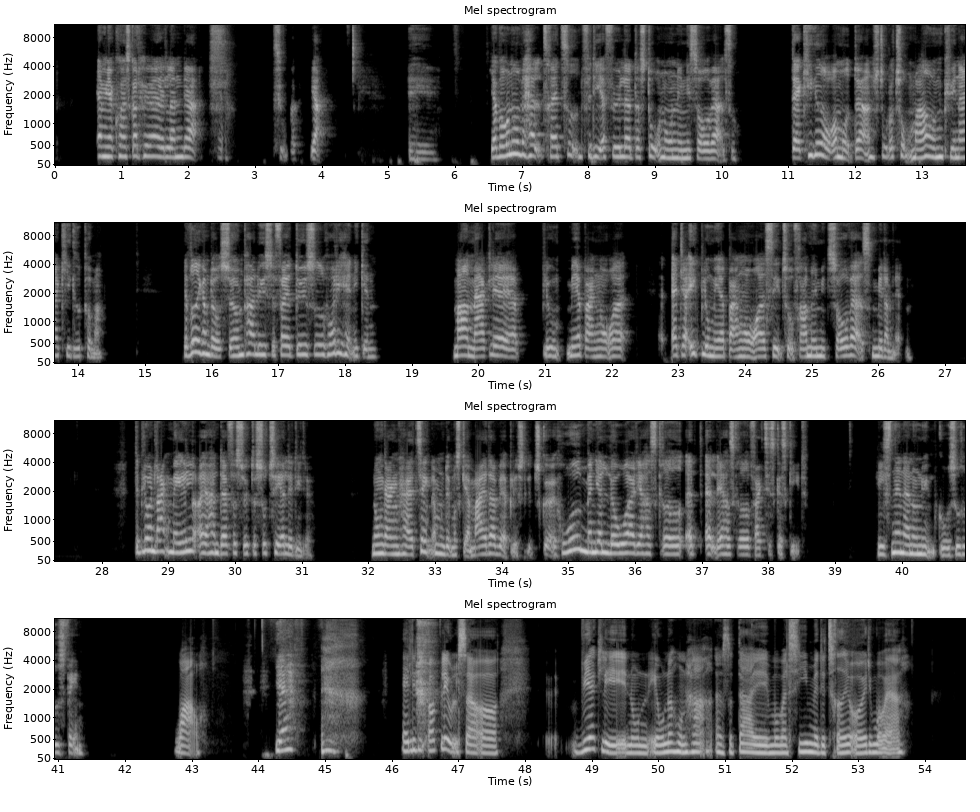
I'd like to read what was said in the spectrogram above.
Jamen, jeg kunne også godt høre et eller andet der. Ja. Super. Ja. Øh, jeg vågnede ved halv tre tiden, fordi jeg følte, at der stod nogen inde i soveværelset. Da jeg kiggede over mod døren, stod der to meget unge kvinder og kiggede på mig. Jeg ved ikke, om det var søvnparalyse, for jeg døsede hurtigt hen igen. Meget mærkeligt, at jeg blev mere bange over, at jeg ikke blev mere bange over at se to fremme i mit soveværelse midt om natten. Det blev en lang mail, og jeg har endda forsøgt at sortere lidt i det. Nogle gange har jeg tænkt, om det måske er mig, der er ved at blive lidt skør i hovedet, men jeg lover, at jeg har skrevet, at alt jeg har skrevet faktisk er sket. Hilsen en anonym godsudsfan. Wow. Ja. Alle de oplevelser og virkelig nogle evner, hun har. Altså der øh, må man sige med det tredje øje, det må være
